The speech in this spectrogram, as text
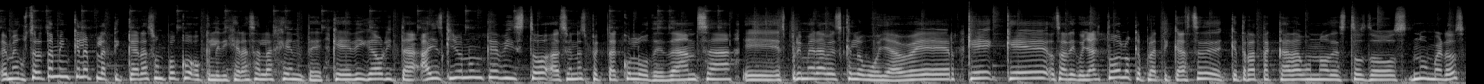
Eh, me gustaría también que le platicaras un poco o que le dijeras a la gente que diga ahorita, ay, es que yo nunca he visto hacer un espectáculo de danza, eh, es primera vez que lo voy a ver. ¿Qué, qué, o sea, digo, ya todo lo que platicaste de qué trata cada uno de estos dos números,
